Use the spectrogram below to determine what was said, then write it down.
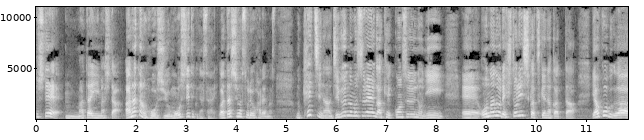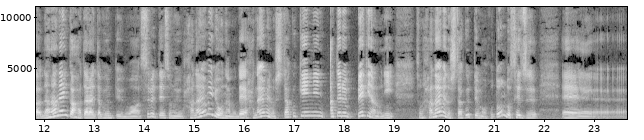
そして、うん、また言いました。あなたの報酬を申し出てください。私はそれを払います。ケチな、自分の娘が結婚するのに、えー、女奴隷一人しかつけなかった。ヤコブが7年間働いた分っていうのは、すべてその花嫁料なので、花嫁の支度金に充てるべきなのに、その花嫁の支度っていうのはほとんどせず、え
